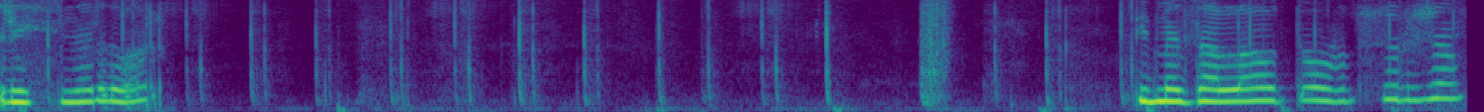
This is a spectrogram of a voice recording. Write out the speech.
resimleri de var Bir mezarlığa doğru süreceğim.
